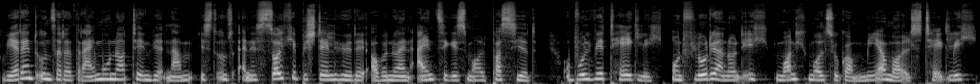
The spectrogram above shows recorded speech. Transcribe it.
Während unserer drei Monate in Vietnam ist uns eine solche Bestellhürde aber nur ein einziges Mal passiert, obwohl wir täglich und Florian und ich manchmal sogar mehrmals täglich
